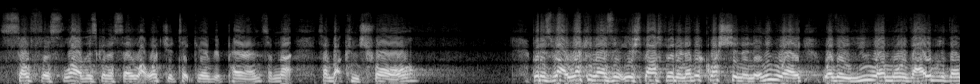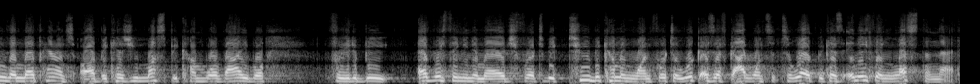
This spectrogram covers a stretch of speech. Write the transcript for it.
selfless love is going to say, well, I want you to take care of your parents. I'm not, it's about control. But it's about recognizing that your spouse better never question in any way whether you are more valuable to them than their parents are because you must become more valuable for you to be everything in your marriage, for it to be two becoming one, for it to look as if God wants it to look because anything less than that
